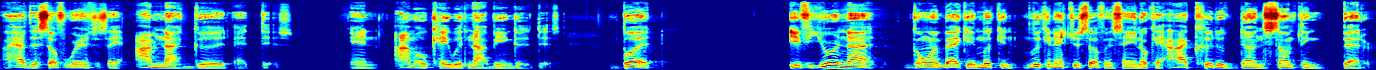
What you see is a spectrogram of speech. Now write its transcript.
I have the self-awareness to say I'm not good at this and I'm okay with not being good at this. But if you're not going back and looking looking at yourself and saying, "Okay, I could have done something better,"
